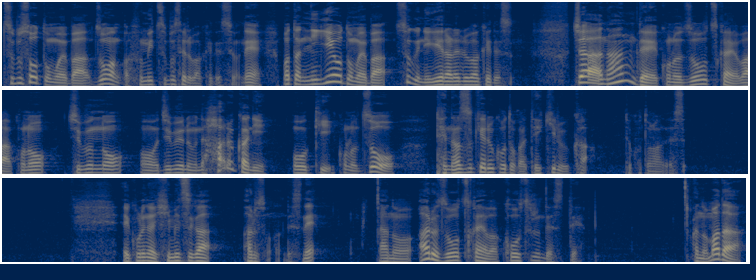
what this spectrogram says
潰そうと思えば象なんか踏み潰せるわけですよね。また逃げようと思えばすぐ逃げられるわけです。じゃあなんでこの象使いはこの自分の自分よりもはるかに大きいこの象を手なずけることができるかということなんです。これには秘密があるそうなんですね。あのある象使いはこうするんですって。あのまだ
